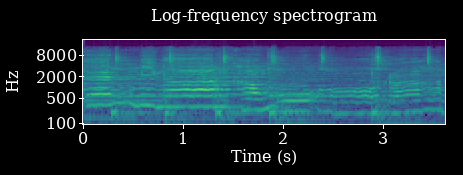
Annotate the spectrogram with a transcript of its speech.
เห็นมีงานเขาออกร้าน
